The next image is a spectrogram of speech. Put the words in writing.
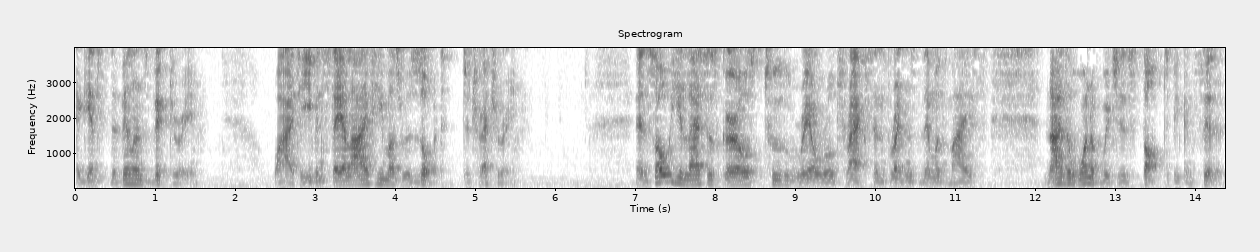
against the villain's victory. Why, to even stay alive, he must resort to treachery. And so he lashes girls to the railroad tracks and threatens them with mice, neither one of which is thought to be considered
